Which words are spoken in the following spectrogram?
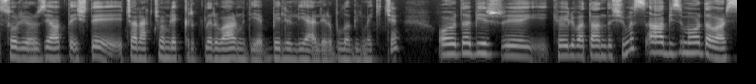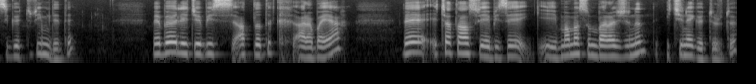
soruyoruz. Yahut da işte çanak çömlek kırıkları var mı diye belirli yerleri bulabilmek için. Orada bir e, köylü vatandaşımız Aa, bizim orada var sizi götüreyim dedi. Ve böylece biz atladık arabaya ve Çatalsu'ya bizi e, Mamasun Barajı'nın içine götürdü.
